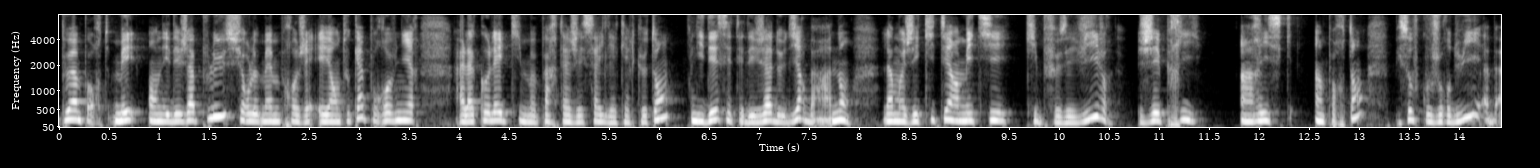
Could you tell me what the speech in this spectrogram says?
peu importe. Mais on n'est déjà plus sur le même projet. Et en tout cas, pour revenir à la collègue qui me partageait ça il y a quelques temps, l'idée c'était déjà de dire, bah non, là moi j'ai quitté un métier qui me faisait vivre, j'ai pris un risque important, mais sauf qu'aujourd'hui, bah,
